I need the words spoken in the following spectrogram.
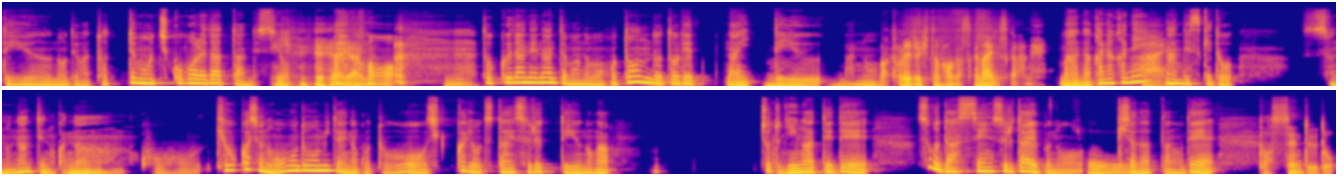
ていうのではとっても落ちこぼれだったんですよ。あの、うん特ダネなんてものもほとんど取れないっていう、うんあの、まあ、取れる人の方が少ないですからね。まあなかなかね、はいなんですけど、そのなんていうのかな、こう、教科書の王道みたいなことをしっかりお伝えするっていうのが、ちょっと苦手で、すぐ脱線するタイプの記者だったので、脱線というと？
